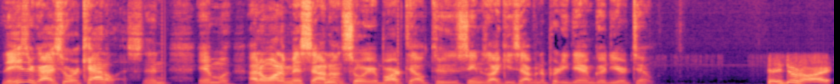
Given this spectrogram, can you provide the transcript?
These are guys who are catalysts, and and I don't want to miss out on Sawyer Bartelt, who seems like he's having a pretty damn good year too. Yeah, he's doing all right.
